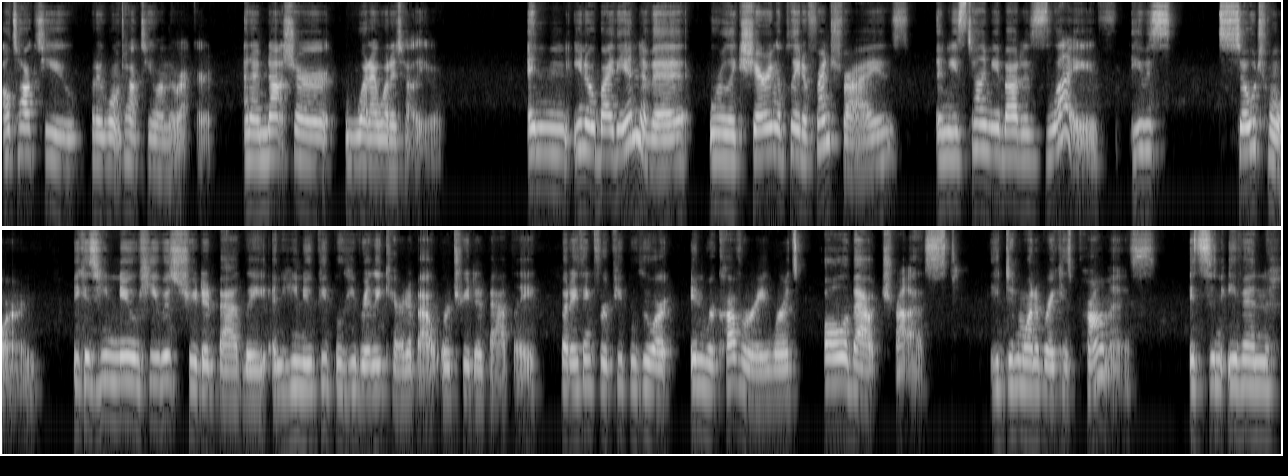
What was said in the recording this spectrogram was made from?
I'll talk to you, but I won't talk to you on the record. And I'm not sure what I want to tell you. And, you know, by the end of it, we're like sharing a plate of french fries and he's telling me about his life. He was so torn because he knew he was treated badly and he knew people he really cared about were treated badly. But I think for people who are in recovery, where it's all about trust, he didn't want to break his promise. It's an even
